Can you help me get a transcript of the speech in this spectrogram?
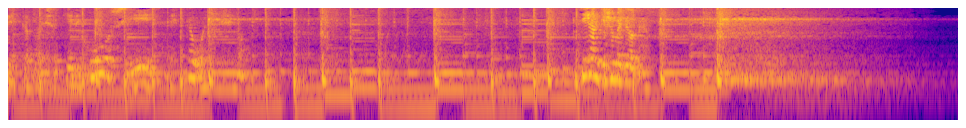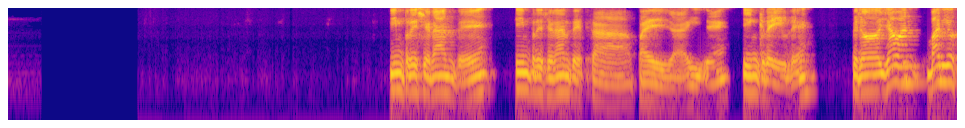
Esta paella tiene jugo, sí, está buenísimo. Sigan que yo me quedo acá. Impresionante, ¿eh? Impresionante esta paella, Guille. ¿eh? Increíble, ¿eh? Pero ya van varias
